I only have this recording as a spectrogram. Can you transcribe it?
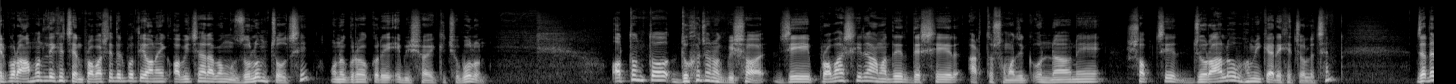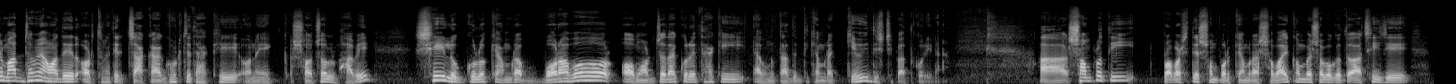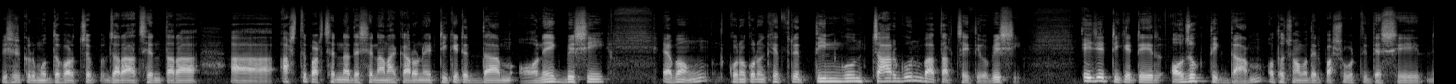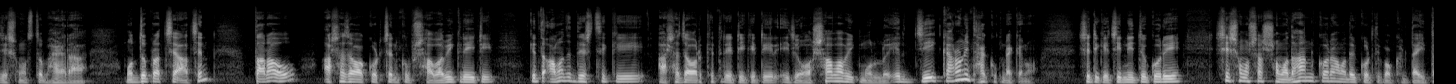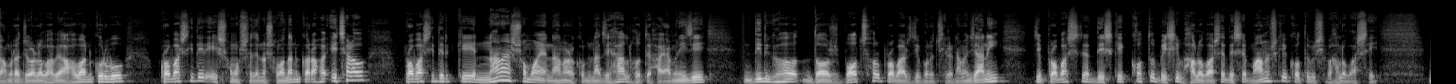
এরপর আহমদ লিখেছেন, প্রবাসীদের প্রতি অনেক অবিচার এবং জুলুম চলছে। অনুগ্রহ করে এ বিষয়ে কিছু বলুন। অত্যন্ত দুঃখজনক বিষয় যে প্রবাসীরা আমাদের দেশের আর্থসামাজিক উন্নয়নে সবচেয়ে জোরালো ভূমিকা রেখে চলেছেন, যাদের মাধ্যমে আমাদের অর্থনীতির চাকা ঘুরতে থাকে অনেক সচলভাবে। সেই লোকগুলোকে আমরা বরাবর অমর্যাদা করে থাকি এবং তাদের দিকে আমরা কেউই দৃষ্টিপাত করি না। সম্প্রতি প্রবাসীদের সম্পর্কে আমরা সবাই কম বেশ অবগত আছি যে, বিশেষ করে মধ্যপ্রাচ্য যারা আছেন, তারা আসতে পারছেন না দেশে নানা কারণে। টিকিটের দাম অনেক বেশি এবং কোনো কোনো ক্ষেত্রে তিন গুণ, চার গুণ বা তার চাইতেও বেশি। এই যে টিকিটের অযৌক্তিক দাম, অথচ আমাদের পার্শ্ববর্তী দেশের যে সমস্ত ভাইয়েরা মধ্যপ্রাচ্যে আছেন, তারাও আসা যাওয়া করছেন খুব স্বাভাবিক রেটে। কিন্তু আমাদের দেশ থেকে আসা যাওয়ার ক্ষেত্রে টিকিটের এই যে অস্বাভাবিক মূল্য, এর যেই কারণে থাকুক না কেন, সেটিকে চিহ্নিত করে সে সমস্যার সমাধান করা আমাদের কর্তৃপক্ষের দায়িত্ব। আমরা জোরালোভাবে আহ্বান করব, প্রবাসীদের এই সমস্যা যেন সমাধান করা হয়। এছাড়াও প্রবাসীদেরকে নানা সময়ে নানা রকম নাজেহাল হতে হয়। আমি নিজে দীর্ঘ দশ বছর প্রবাস জীবনে ছিলেন। আমি জানি যে প্রবাসীরা দেশকে কত বেশি ভালোবাসে, দেশের মানুষকে কত বেশি ভালোবাসে।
